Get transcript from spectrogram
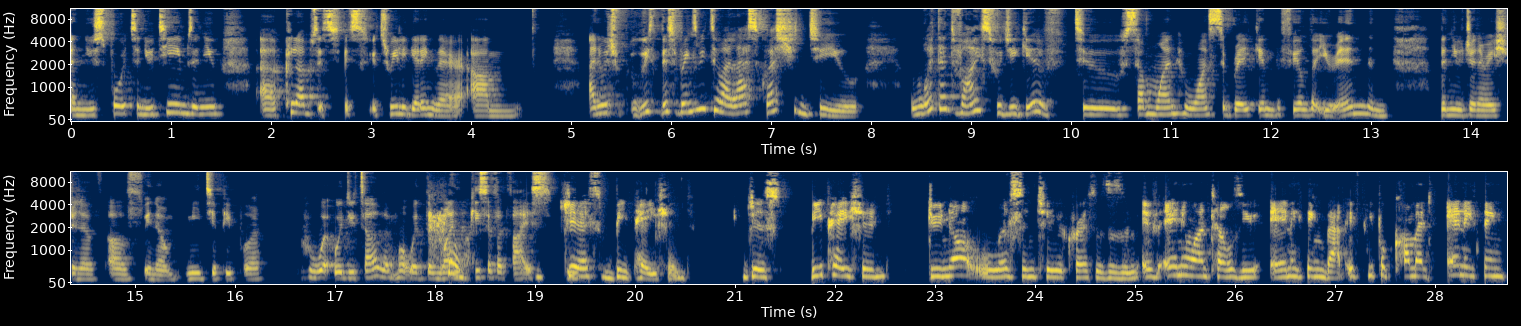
and new sports and new teams and new uh, clubs, it's it's it's really getting there. Um, and which this brings me to my last question to you what advice would you give to someone who wants to break in the field that you're in and the new generation of, of you know media people? Who, what would you tell them? What would the oh, one piece of advice be? just be patient. Just be patient. Do not listen to your criticism. If anyone tells you anything bad if people comment anything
